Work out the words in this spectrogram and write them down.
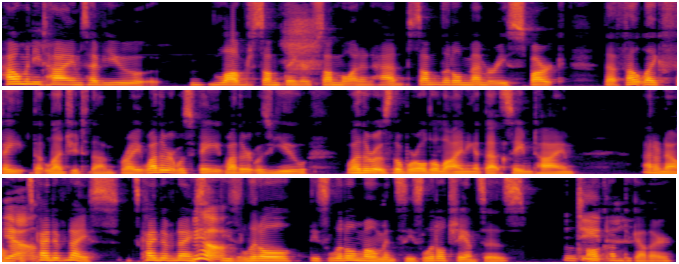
how many times have you loved something or someone and had some little memory spark that felt like fate that led you to them, right? Whether it was fate, whether it was you, whether it was the world aligning at that same time. I don't know. Yeah. It's kind of nice. It's kind of nice. Yeah. These little these little moments, these little chances Indeed. all come together.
